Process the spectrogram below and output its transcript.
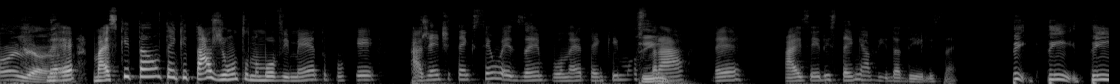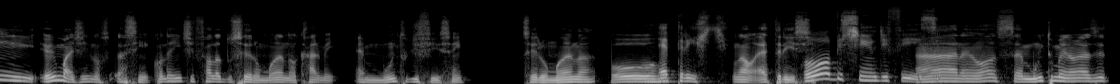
Olha. né? Mas que então tem que estar tá junto no movimento, porque a gente tem que ser o um exemplo, né? Tem que mostrar, Sim. né? Mas eles têm a vida deles, né? Tem, tem, tem, eu imagino, assim, quando a gente fala do ser humano, Carmen, é muito difícil, hein? Ser humano, pô. É triste. Não, é triste. Ô, bichinho difícil. Ah, nossa, é muito melhor, às vezes,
